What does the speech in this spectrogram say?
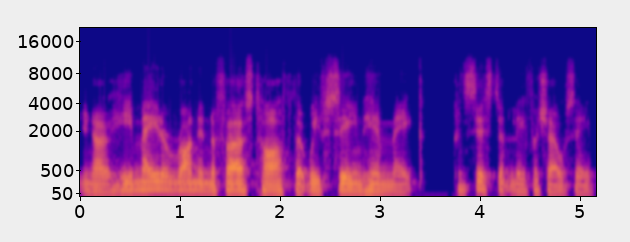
You know, he made a run in the first half that we've seen him make consistently for Chelsea,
